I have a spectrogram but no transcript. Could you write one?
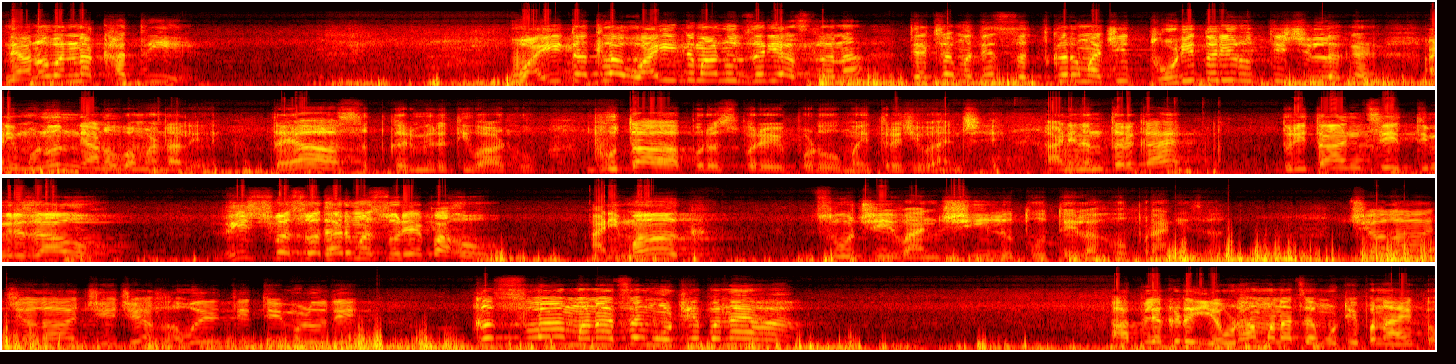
ज्ञानोबांना खात्री आहे. वाईटातला वाईट माणूस जरी असला ना त्याच्यामध्ये सत्कर्माची थोडी तरी वृत्ती शिल्लक आहे. आणि म्हणून ज्ञानोबा म्हणाले तया सत्कर्मी रती वाढो भूता परस्परे पडो मैत्रजीवांचे. आणि नंतर काय? ब्रितांचे तिमिरजाओ विश्व स्वधर्म सूर्य पाहो. आणि मग जो जे तो तेला हो प्राणी जा. ज्याला ज्याला जे जे हवंय ते ते मिळू दे. कसला मनाचा मोठेपणा आहे हा. आपल्याकडे एवढा मनाचा मोठेपणा आहे का?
